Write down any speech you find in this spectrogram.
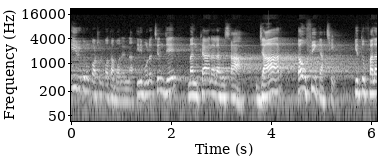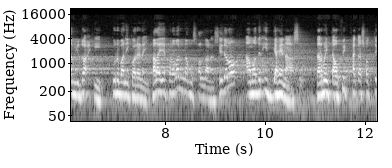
এইরকম কঠোর কথা বলেন না। তিনি বলেছেন যে, মান খান আলাহু সা যার তৌফিক আছে। কিন্তু ফালাম ইউদাহি, কোরবানি করে নাই। ফালাইয়া করবান না মুসাল্লানা, সে যেন আমাদের ঈদগাহে না আসে। তার মানে তৌফিক থাকা সত্ত্বে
